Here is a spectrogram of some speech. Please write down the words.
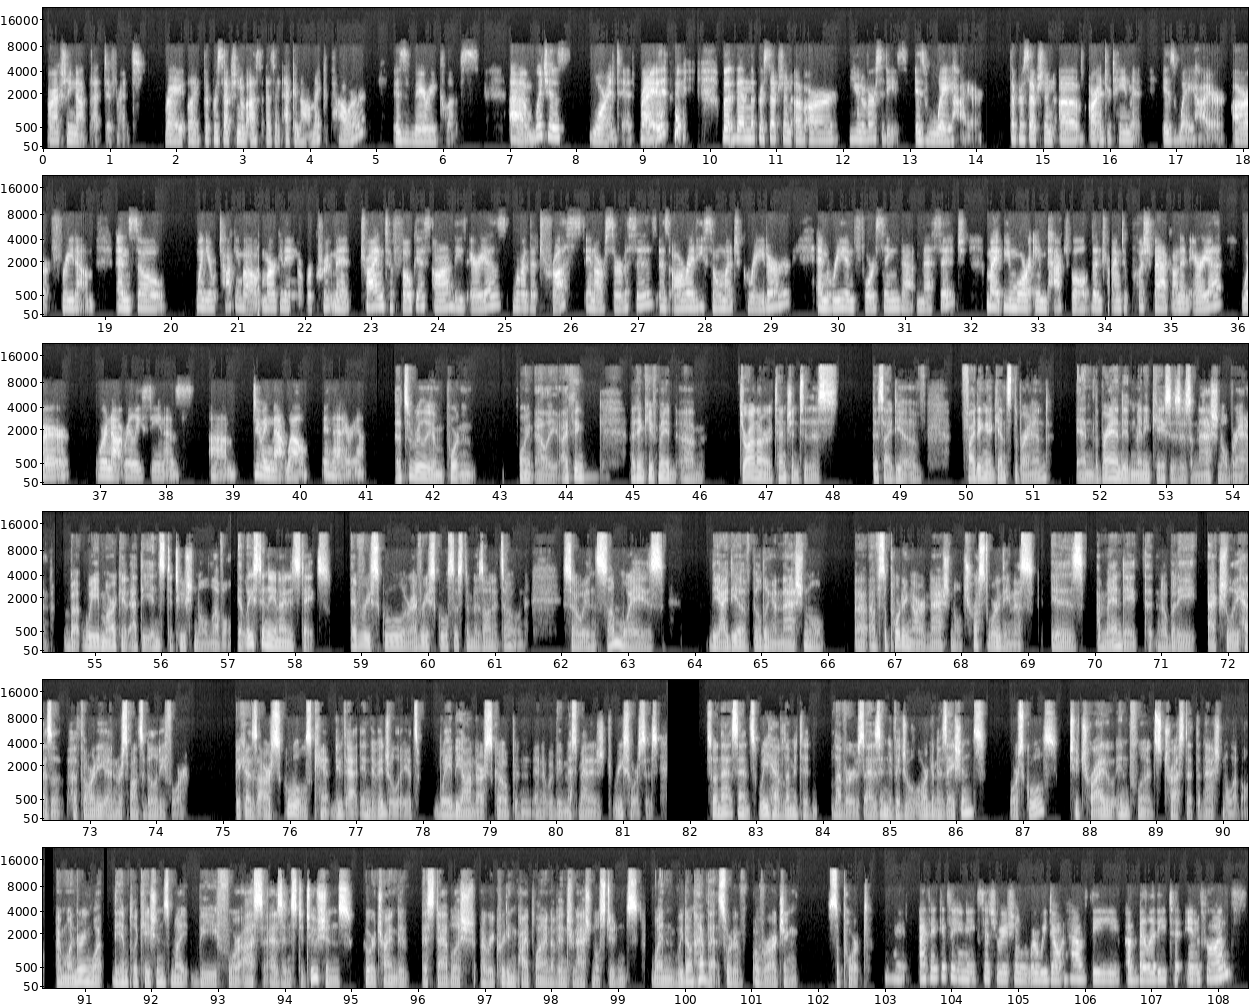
are actually not that different, right? Like the perception of us as an economic power is very close, um, which is warranted, right? but then the perception of our universities is way higher. The perception of our entertainment is way higher, our freedom. And so when you're talking about marketing or recruitment, trying to focus on these areas where the trust in our services is already so much greater and reinforcing that message might be more impactful than trying to push back on an area where we're not really seen as um, doing that well in that area. That's a really important point, Ali. I think I think you've made um, drawn our attention to this this idea of fighting against the brand and the brand in many cases is a national brand but we market at the institutional level at least in the united states every school or every school system is on its own so in some ways the idea of building a national uh, of supporting our national trustworthiness is a mandate that nobody actually has a authority and responsibility for. Because our schools can't do that individually. It's way beyond our scope and, and it would be mismanaged resources. So in that sense we have limited levers as individual organizations or schools to try to influence trust at the national level. I'm wondering what the implications might be for us as institutions who are trying to establish a recruiting pipeline of international students when we don't have that sort of overarching support. Right. I think it's a unique situation where we don't have the ability to influence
